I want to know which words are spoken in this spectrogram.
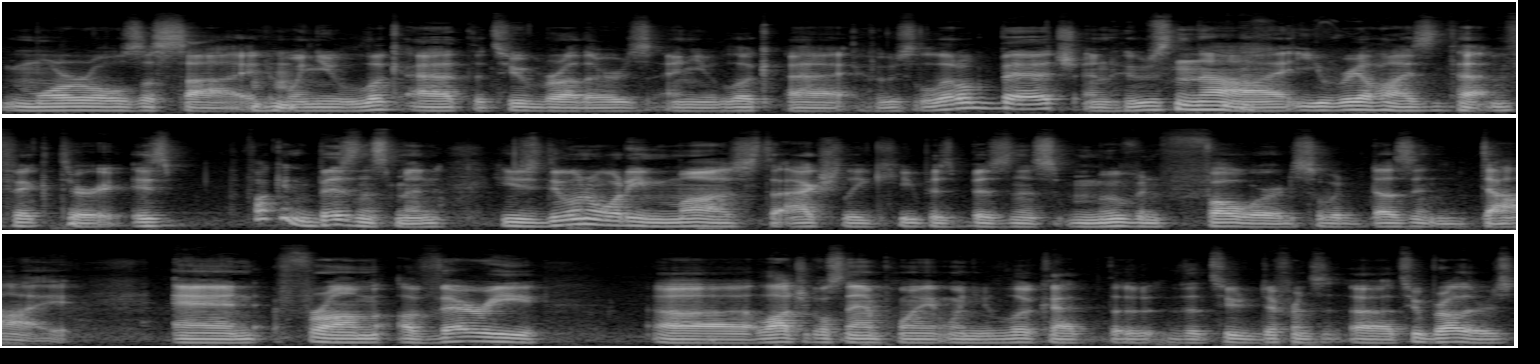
morals aside, Mm-hmm. when you look at the two brothers and you look at who's a little bitch and who's not, you realize that Victor is fucking businessman. He's doing what he must to actually keep his business moving forward so it doesn't die. And from a very uh, logical standpoint, when you look at the the two different uh, two brothers,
